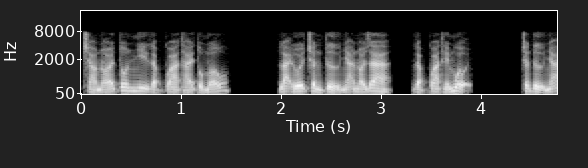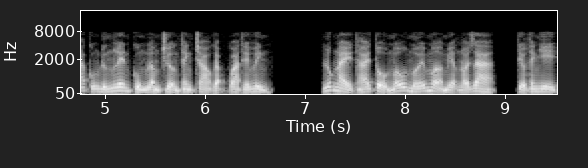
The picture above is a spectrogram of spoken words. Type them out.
chào nói tôn nhi gặp qua thái tổ mẫu. Lại đối trần tử nhã nói ra, gặp qua thế muội. Trần tử nhã cũng đứng lên cùng lâm trường thanh chào gặp qua thế minh. Lúc này thái tổ mẫu mới mở miệng nói ra, tiểu thanh nhi,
